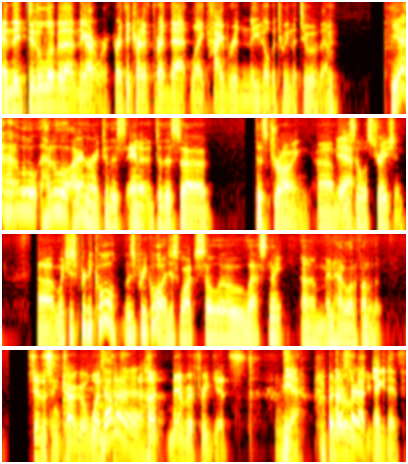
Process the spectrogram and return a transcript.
And they did a little bit of that in the artwork, right? They try to thread that like hybrid needle between the two of them. Yeah, it had Yeah. a little had a little iron right to this and to this uh this drawing, um Yeah. this illustration. Um, which is pretty cool. This is pretty cool. I just watched Solo last night um and had a lot of fun with it. Jettison cargo one So time, gonna- and a hunt never forgets. Yeah. or I'm gonna start out you- negative,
